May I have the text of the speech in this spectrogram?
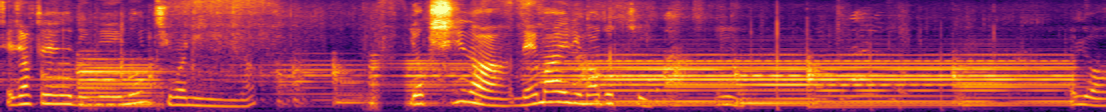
제작자의 닉네임은 징어님입니다. 역시나 내 말이 맞았지. 응. 빨리 와.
